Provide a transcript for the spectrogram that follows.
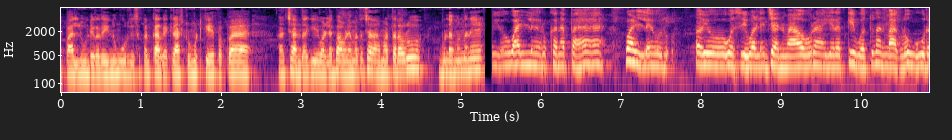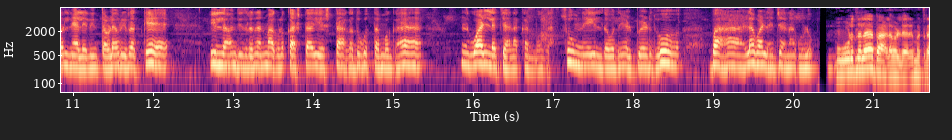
ಅಪ್ಪ ಅಲ್ಲಿ ಉಂಡಿರೋದು ಇನ್ನು ಮೂರು ದಿವಸ ಕಂಡು ಕರ್ಗಕ್ಕೆ ಅಷ್ಟು ಮುಟ್ಕೆ ಪಪ್ಪ ಚಂದಾಗಿ ಒಳ್ಳೆ ಭಾವನೆ ಮತ್ತೆ ಚೆನ್ನಾಗಿ ಮಾಡ್ತಾರ ಅವರು ಬುಂಡಮ್ಮನ ಮನೆ. ಅಯ್ಯೋ ಒಳ್ಳೆಯವರು ಕಣಪ್ಪ ಒಳ್ಳೆಯವರು. ಅಯ್ಯೋ ಹೊಸಿ ಒಳ್ಳೆ ಜನ್ಮ ಅವ್ರು ಆಗಿರೋದಕ್ಕೆ ಇವತ್ತು ನನ್ನ ಮಗಳು ಊರಲ್ಲಿ ನೆಲೆ ನಿಂತವಳೆ ಅವ್ರು ಇರೋದಕ್ಕೆ ಇಲ್ಲ ಅಂದಿದ್ರೆ ನನ್ನ ಮಗಳು ಕಷ್ಟ ಎಷ್ಟಾಗೋದು ಗೊತ್ತ ಮಗ? ಒಳ್ಳೆ ಜನ ಕಣ್ಮಗ ಸುಮ್ಮನೆ ಇಲ್ದವದು ಹೇಳ್ಬೇಡ್ದು. ಭಾಳ ಒಳ್ಳೆ ಜನಗಳು. ನೋಡಿದ್ನಲ್ಲ ಭಾಳ ಒಳ್ಳೆ ಮಾತ್ರ.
